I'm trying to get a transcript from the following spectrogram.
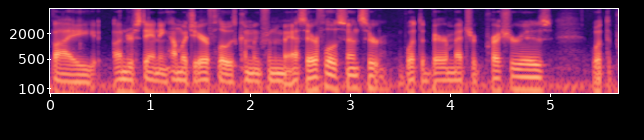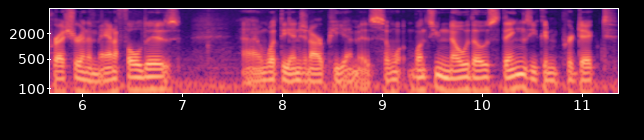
by understanding how much airflow is coming from the mass airflow sensor, what the barometric pressure is, what the pressure in the manifold is, and what the engine RPM is. So w- once you know those things, you can predict,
